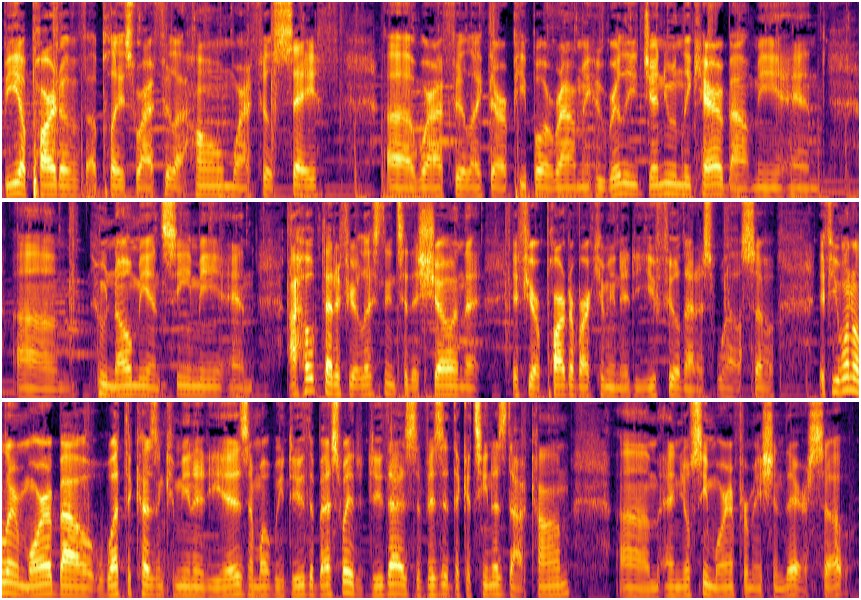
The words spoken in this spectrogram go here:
be a part of a place where I feel at home, where I feel safe, uh, where I feel like there are people around me who really genuinely care about me and um, who know me and see me. And I hope that if you're listening to this show and that if you're a part of our community, you feel that as well. So, if you want to learn more about what the Kuzin community is and what we do, the best way to do that is to visit thekatinas.com um, and you'll see more information there. So,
